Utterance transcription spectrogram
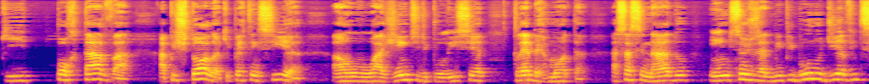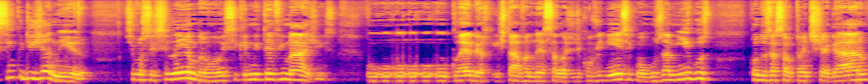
que portava a pistola que pertencia ao agente de polícia Kleber Mota, assassinado em São José do Mipibu no dia 25 de janeiro. Se vocês se lembram, esse crime teve imagens. O, o, o, o Kleber estava nessa loja de conveniência com alguns amigos. Quando os assaltantes chegaram,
